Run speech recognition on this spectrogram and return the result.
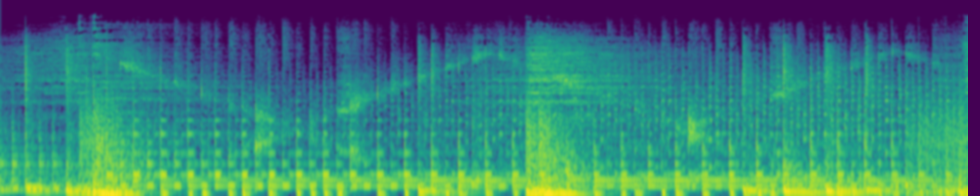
Bye.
